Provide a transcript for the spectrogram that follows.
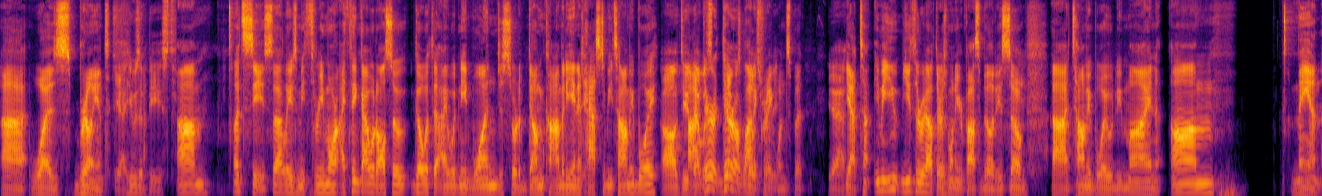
uh, was brilliant. Yeah, he was a beast. Um, let's see. So that leaves me three more. I think I would also go with it. I would need one just sort of dumb comedy, and it has to be Tommy Boy. Oh, dude, that uh, was there. There are a lot of great ones, but yeah, yeah. I mean, you you threw it out there as one of your possibilities. So, mm-hmm. uh, Tommy Boy would be mine. Um, man.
